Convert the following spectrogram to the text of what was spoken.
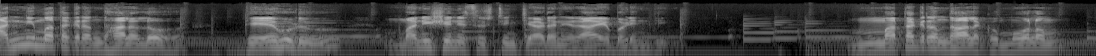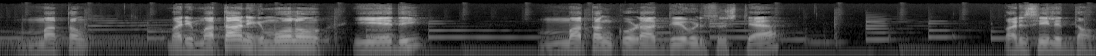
అన్ని మత గ్రంథాలలో దేవుడు మనిషిని సృష్టించాడని రాయబడింది. మత గ్రంథాలకు మూలం మతం. మరి మతానికి మూలం ఏది? మతం కూడా దేవుడి సృష్ట్యా? పరిశీలిద్దాం.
